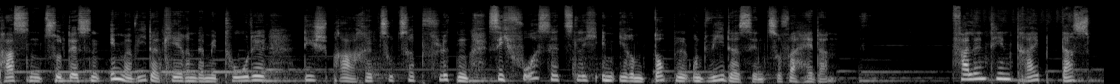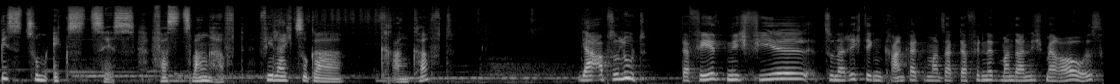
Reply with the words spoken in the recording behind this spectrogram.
Passend zu dessen immer wiederkehrender Methode, die Sprache zu zerpflücken, sich vorsätzlich in ihrem Doppel- und Widersinn zu verheddern. Valentin treibt das bis zum Exzess, fast zwanghaft, vielleicht sogar krankhaft. Ja, absolut. Da fehlt nicht viel zu einer richtigen Krankheit, wo man sagt, da findet man dann nicht mehr raus.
